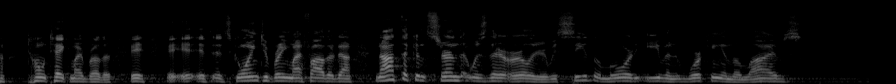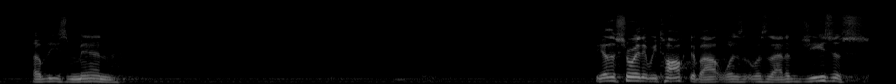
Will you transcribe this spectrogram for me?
Don't take my brother. It, it, it's going to bring my father down. Not the concern that was there earlier. We see the Lord even working in the lives of these men. The other story that we talked about was, was that of Jesus.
